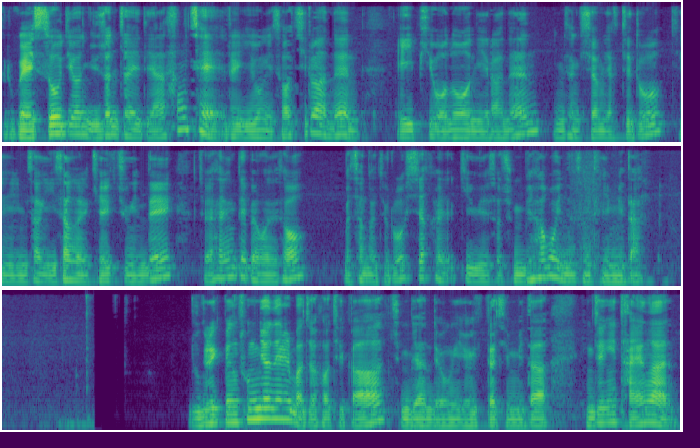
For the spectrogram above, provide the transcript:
그리고 에스오디언 유전자에 대한 항체를 이용해서 치료하는 AP101이라는 임상시험 약제도 지금 임상 2상을 계획 중인데 저희 한양대병원에서 마찬가지로 시작하기 위해서 준비하고 있는 상태입니다. 누그렉병 송년회를 맞아서 제가 준비한 내용은 여기까지입니다. 굉장히 다양한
